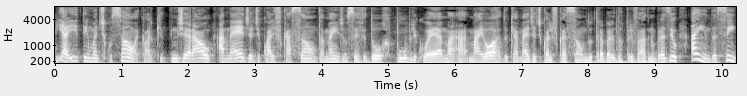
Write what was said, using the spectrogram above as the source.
E aí tem uma discussão, é claro que, em geral, a média de qualificação também de um servidor público é ma maior do que a média de qualificação do trabalhador privado no Brasil. Ainda assim,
